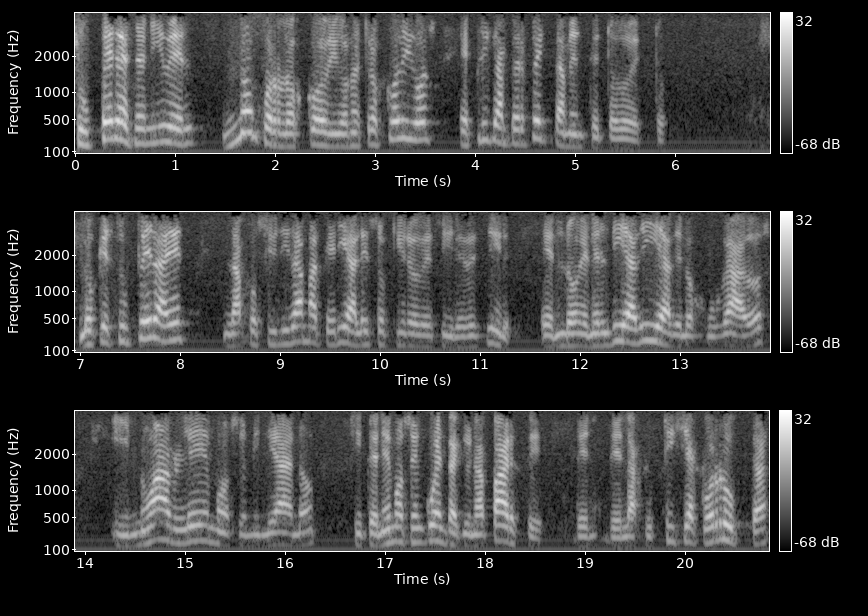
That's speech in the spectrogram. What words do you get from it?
supera ese nivel, no por los códigos, nuestros códigos explican perfectamente todo esto. Lo que supera es la posibilidad material, eso quiero decir, es decir, en, lo, en el día a día de los juzgados, y no hablemos, Emiliano, si tenemos en cuenta que una parte de, la justicia corrupta,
